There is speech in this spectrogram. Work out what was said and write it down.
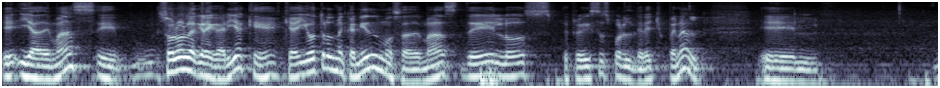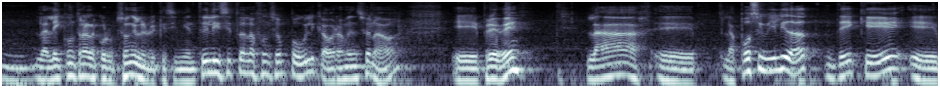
Eh, y además, eh, solo le agregaría que, que, hay otros mecanismos, además de los previstos por el derecho penal. El, la ley contra la corrupción y el enriquecimiento ilícito en la función pública, ahora mencionaba, prevé la, eh, la posibilidad de que eh,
